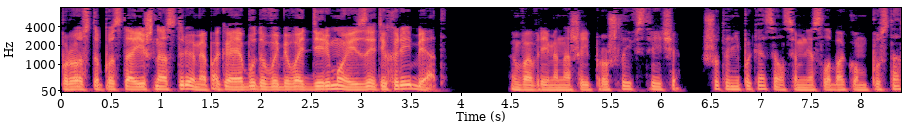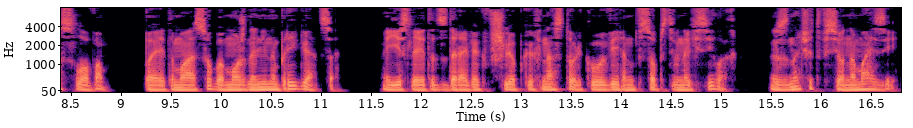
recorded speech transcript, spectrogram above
«Просто постоишь на стреме, пока я буду выбивать дерьмо из этих ребят!» Во время нашей прошлой встречи Шота не показался мне слабаком-пустословом, поэтому особо можно не напрягаться. Если этот здоровяк в шлепках настолько уверен в собственных силах, значит все на мази.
